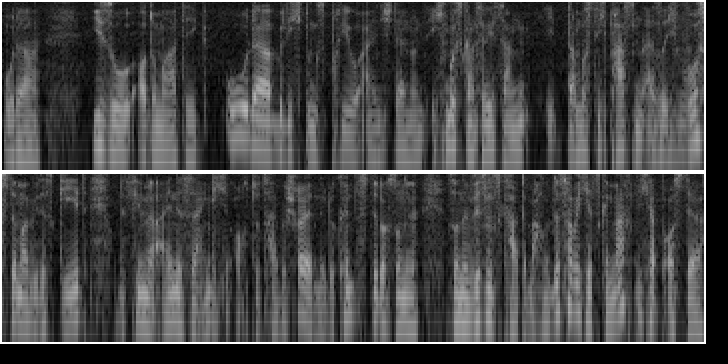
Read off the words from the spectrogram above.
oder ISO-Automatik oder Belichtungsprio einstellen. Und ich muss ganz ehrlich sagen, da musste ich passen. Also ich wusste mal, wie das geht. Und da fiel mir ein, ist eigentlich auch total bescheuert. Du könntest dir doch so eine, so eine Wissenskarte machen. Und das habe ich jetzt gemacht. Ich habe aus der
